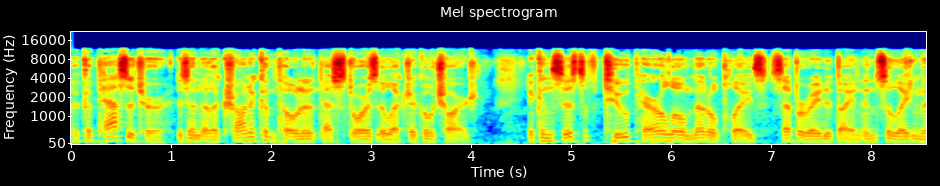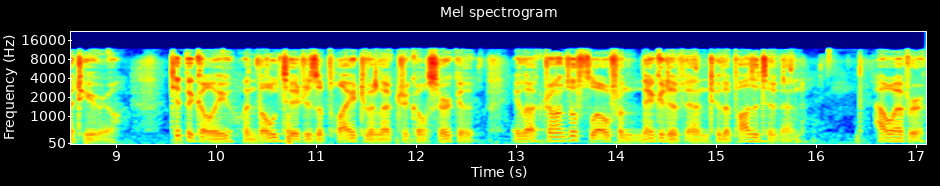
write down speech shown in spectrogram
A capacitor is an electronic component that stores electrical charge. It consists of two parallel metal plates separated by an insulating material. Typically, when voltage is applied to an electrical circuit, electrons will flow from the negative end to the positive end. However,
